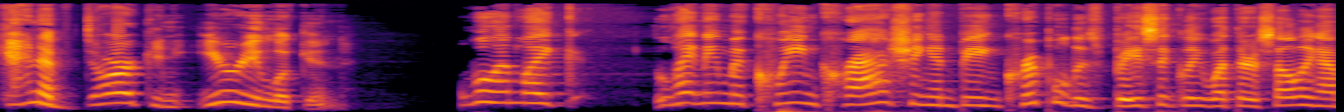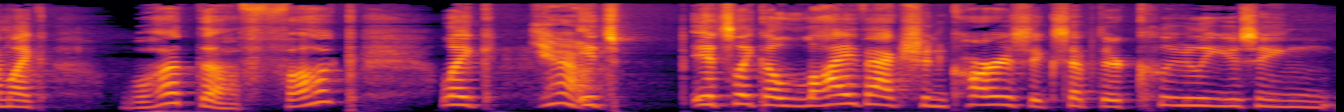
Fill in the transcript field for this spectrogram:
kind of dark and eerie looking. Well, and like Lightning McQueen crashing and being crippled is basically what they're selling. I'm like, what the fuck? Like, Yeah. it's it's like a live action Cars, except they're clearly using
